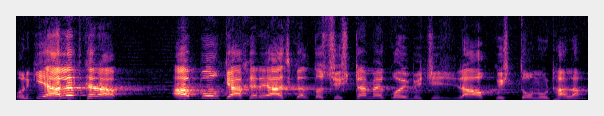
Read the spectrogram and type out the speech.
उनकी हालत खराब। अब वो क्या करे? आजकल तो सिस्टम है, कोई भी चीज़ लाओ, किस्तों में उठा लाओ।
